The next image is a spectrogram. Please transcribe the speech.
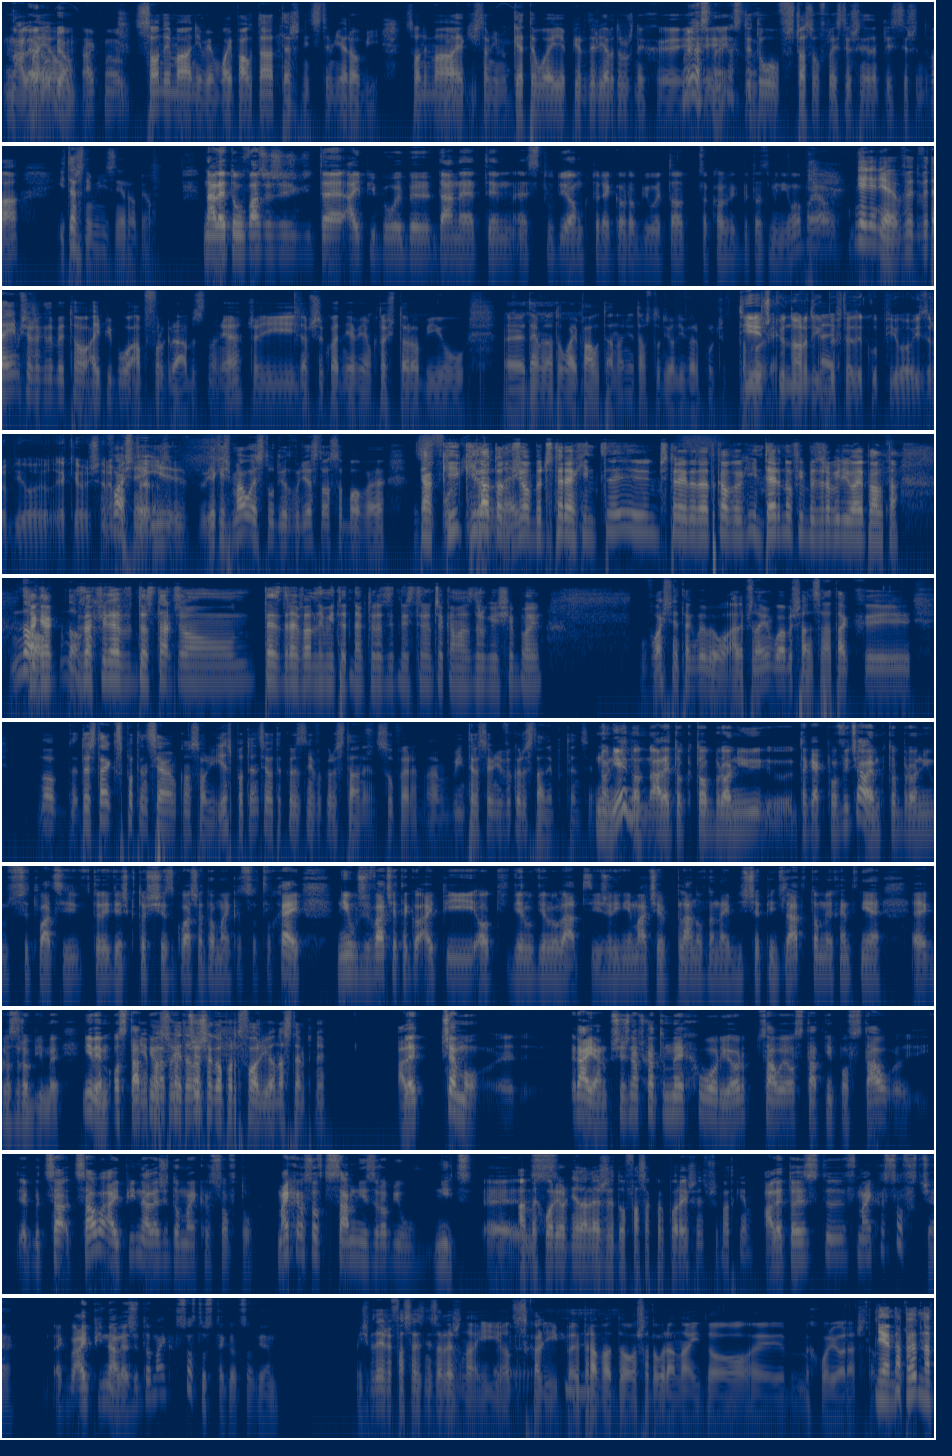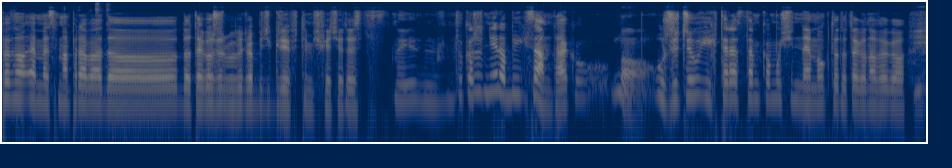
No, ale Mają- robią, tak? No, Sony ma, nie wiem, Wipeouta, też nic z tym nie robi. Sony ma No. jakieś tam, nie wiem, Getaway, pierdyliard różnych e, No jasne, e, jasne. tytułów z czasów PlayStation 1, PlayStation 2 i też z nimi nic nie robią. No ale to uważasz, że te IP byłyby dane tym e, studiom, które go robiły, to cokolwiek by to zmieniło? Bo ja... Nie, nie, nie. Wy, wydaje mi się, że gdyby to IP było up for grabs, no nie? Czyli na przykład, nie wiem, ktoś to robił, e, dajmy na to Wipeouta, no nie, tam studio Liverpool czy ktokolwiek. THQ Nordic by wtedy kupiło i zrobiło jakiegoś No Właśnie, remastera. i jakieś małe studio 20-osobowe z Tak, Kiloton dolnej- wziąłby czterech, y, czterech dodatkowych internów i by zrobili wipeouta. No, tak jak no. za chwilę dostarczą Test Drive Unlimited, na które z jednej strony czekam, a z drugiej się boję. Właśnie tak by było, ale przynajmniej byłaby szansa, tak? Yy, no, to jest tak jak z potencjałem konsoli. Jest potencjał, tylko jest niewykorzystany. Super. No, Interesuje mnie wykorzystany potencjał. No nie, no, no ale to kto broni, tak jak powiedziałem, kto bronił sytuacji, w której wiesz, ktoś się zgłasza do Microsoftu, hej, nie używacie tego IP od wielu, wielu lat. Jeżeli nie macie planów na najbliższe 5 lat, to my chętnie e, go zrobimy. Nie wiem, ostatnio Nie na pasuje przykład do przecież- naszego portfolio. Następny. Ale czemu? Ryan, przecież na przykład Mech Warrior cały ostatni powstał, e, jakby ca całe IP należy do Microsoftu. Microsoft sam nie zrobił nic. e, A Mech Warrior nie należy do Fasa Corporations przypadkiem? Ale to jest y, w Microsoftie. Jakby IP należy do Microsoftu, z tego co wiem. Mi się wydaje, że Fasa jest niezależna i odzyskali e, prawa do Shadowruna i do y, Mech Warriora. Czy tam Nie, na, pe- na pewno MS ma prawa do, do tego, żeby robić gry w tym świecie. To jest. y, Tylko, że nie robi ich sam, tak? No. Użyczył ich teraz tam komuś innemu, kto do tego nowego I,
